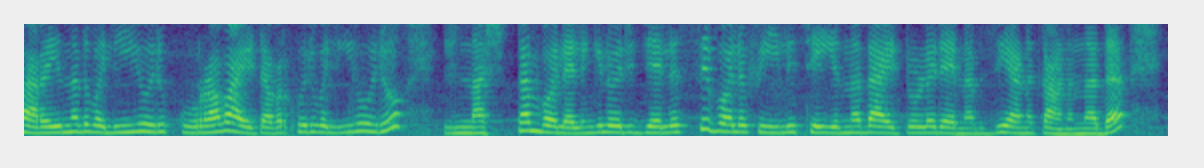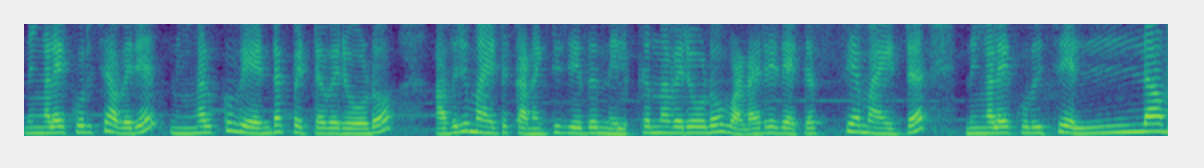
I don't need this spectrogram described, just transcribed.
പറയുന്നത് വലിയൊരു കുറവായിട്ട് അവർക്കൊരു വലിയൊരു നഷ്ടം പോലെ അല്ലെങ്കിൽ ഒരു ജലസി പോലെ ഫീൽ ചെയ്യുന്നതായിട്ടുള്ളൊരു എനർജിയാണ് കാണുന്നത്. നിങ്ങളെക്കുറിച്ച് അവർ നിങ്ങൾക്ക് വേണ്ടപ്പെട്ടവരോടോ അവരുമായിട്ട് കണക്ട് ചെയ്ത് നിൽക്കുന്നവരോടോ വളരെ രഹസ്യമായിട്ട് നിങ്ങളെക്കുറിച്ച് എല്ലാം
